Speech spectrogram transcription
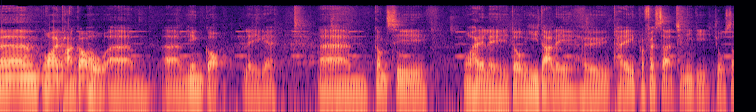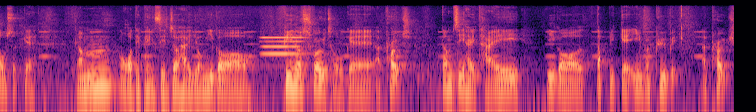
誒，我係彭家豪，誒誒英國嚟嘅。誒，今次我係嚟到意大利去睇 Professor Tini 做手術嘅。咁我哋平時就係用呢個 p i n o s c r o t a l 嘅 approach，今次係睇呢個特別嘅 infrapubic approach，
